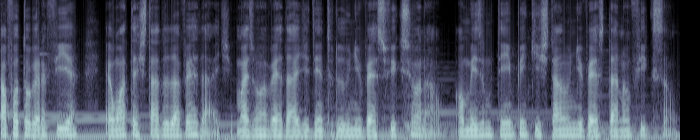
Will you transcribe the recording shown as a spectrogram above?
a fotografia é um atestado da verdade, mas uma verdade dentro do universo ficcional, ao mesmo tempo em que está no universo da não ficção.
